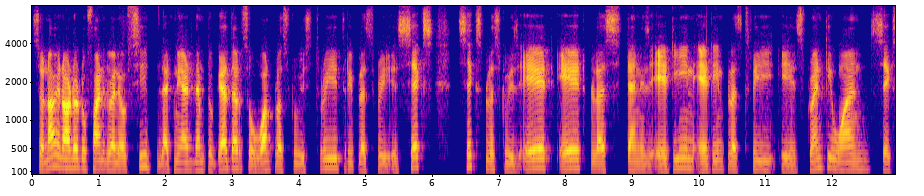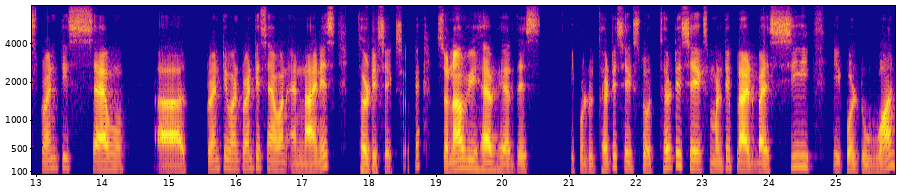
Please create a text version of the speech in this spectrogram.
so now in order to find the value of c let me add them together. So 1 plus 2 is 3 3 plus 3 is 6 6 plus 2 is 8 8 plus 10 is 18 18 plus 3 is 21 6 27 uh, 21 27 and 9 is 36 okay? So now we have here this equal to 36 so 36 multiplied by c equal to 1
